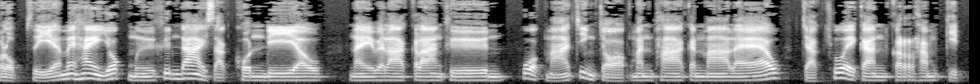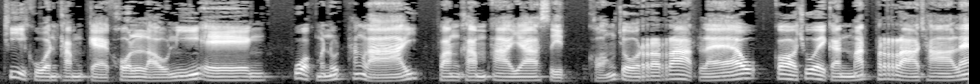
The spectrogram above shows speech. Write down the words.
กลบเสียไม่ให้ยกมือขึ้นได้สักคนเดียว ในเวลากลางคืน พวกหมาจิ้งจอกมันพากันมาแล้วจักช่วยกันกระทำกิจที่ควรทำแก่คนเหล่านี้เอง พวกมนุษย์ทั้งหลาย ฟังคำอาญาสิทธิ์ของโจรราชแล้ว ก็ช่วยกันมัดพระราชาและ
